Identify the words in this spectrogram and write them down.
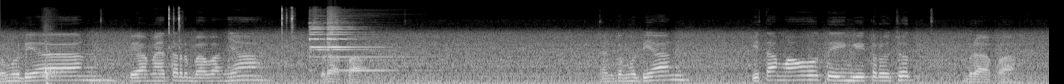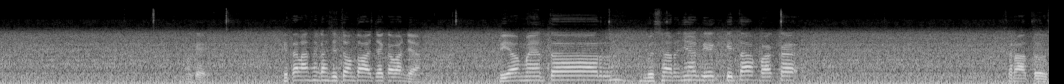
Kemudian diameter bawahnya berapa. Dan kemudian kita mau tinggi kerucut berapa. Oke. Kita langsung kasih contoh aja kawan ya. Diameter besarnya kita pakai 100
